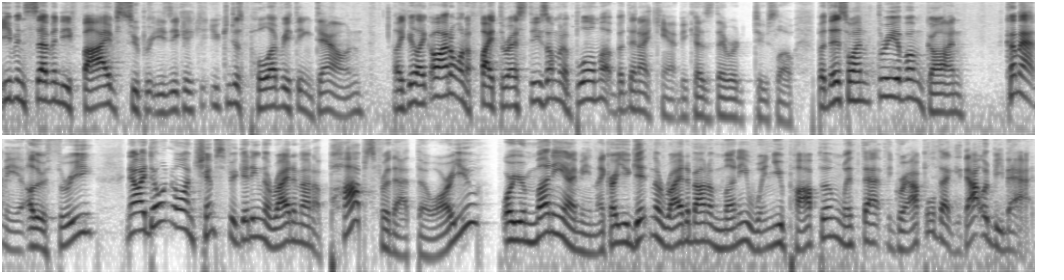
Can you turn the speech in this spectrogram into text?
Even 75 super easy. You can just pull everything down. Like you're like, oh, I don't want to fight the rest of these. I'm going to blow them up. But then I can't because they were too slow. But this one, three of them gone. Come at me, other three. Now, I don't know on chimps if you're getting the right amount of pops for that, though, are you? Or your money, I mean. Like, are you getting the right amount of money when you pop them with that grapple? That, that would be bad.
